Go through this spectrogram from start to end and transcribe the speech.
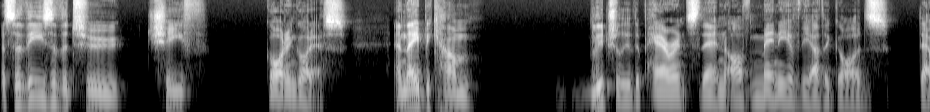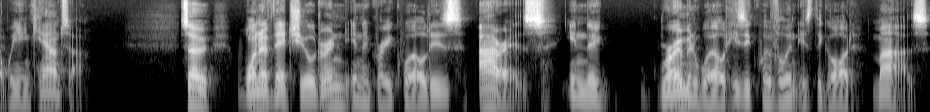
And so these are the two chief god and goddess. And they become literally the parents then of many of the other gods that we encounter. So, one of their children in the Greek world is Ares. In the Roman world, his equivalent is the god Mars.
